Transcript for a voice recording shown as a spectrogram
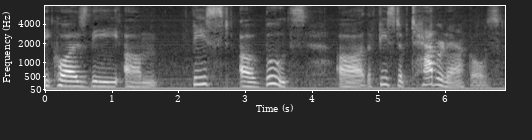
because the um, Feast of Booths, uh, the Feast of Tabernacles,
